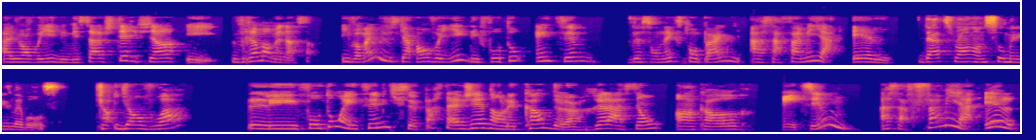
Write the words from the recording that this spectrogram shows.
à lui envoyer des messages terrifiants et vraiment menaçants. Il va même jusqu'à envoyer des photos intimes de son ex-compagne à sa famille à elle. That's wrong on so many levels. Genre, il envoie les photos intimes qui se partageaient dans le cadre de leur relation encore intime à sa famille à elle.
